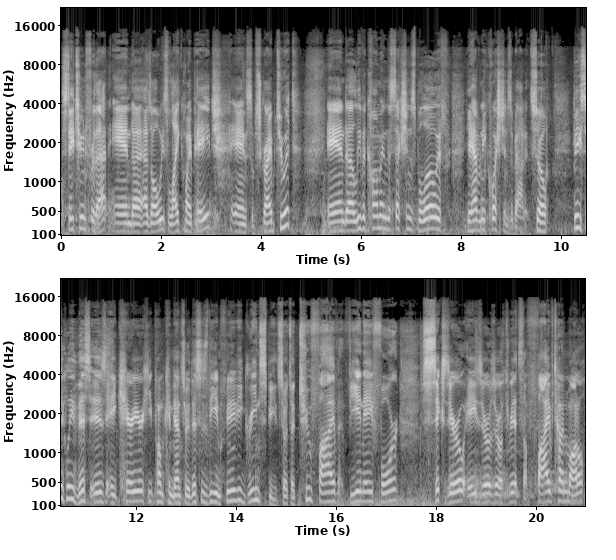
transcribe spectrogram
stay tuned for that and uh, as always like my page and subscribe to it and uh, leave a comment in the sections below if you have any questions about it. So basically this is a carrier heat pump condenser. This is the infinity Greenspeed. So it's a 2.5 vna 4 60a003 that's the five ton model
